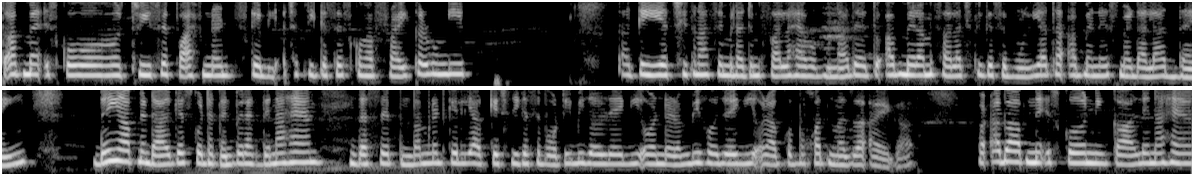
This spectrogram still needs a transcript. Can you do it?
तो अब मैं इसको थ्री से फाइव मिनट्स के लिए अच्छे तरीके से इसको मैं फ्राई करूँगी, ताकि ये अच्छी तरह से मेरा जो मसाला है वो भुना जाए। तो अब मेरा मसाला अच्छी तरीके से भून लिया था। अब मैंने इसमें डाला दही। दही आपने डाल के इसको ढक्कन पे रख देना है। दस से पंद्रह मिनट के लिए आपके इस तरीके से बोटी भी गल जाएगी और नरम भी हो जाएगी और आपको बहुत मज़ा आएगा। और अब आपने इसको निकाल लेना है।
